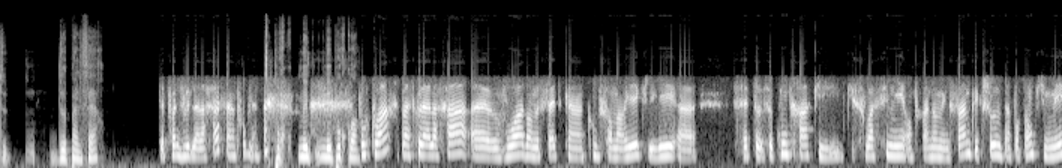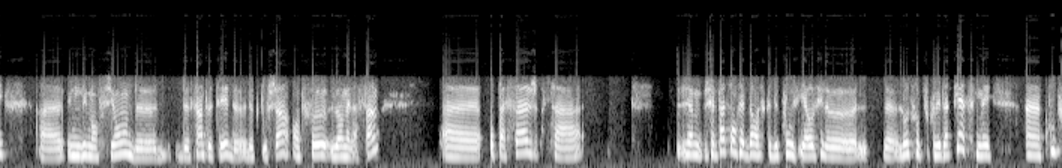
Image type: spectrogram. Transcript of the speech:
de ne pas le faire du point de vue de la c'est un problème. mais, mais, pourquoi? Pourquoi? Parce que la euh, voit dans le fait qu'un couple soit marié qu'il y ait euh, cette, ce contrat qui, qui, soit signé entre un homme et une femme, quelque chose d'important qui met euh, une dimension de, de sainteté, de, de entre l'homme et la femme. Au passage, ça, j'aime pas trop dedans parce que du coup, il y a aussi l'autre côté de la pièce, mais un couple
